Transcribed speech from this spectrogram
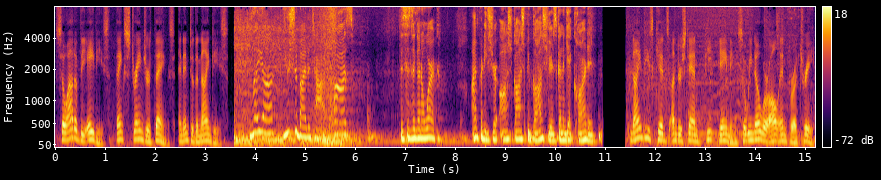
So out of the 80s, thanks Stranger Things, and into the 90s. Leia, you should buy the tab. Pause. This isn't gonna work. I'm pretty sure OshKosh B'gosh here is gonna get carded. 90s kids understand peak gaming so we know we're all in for a treat.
